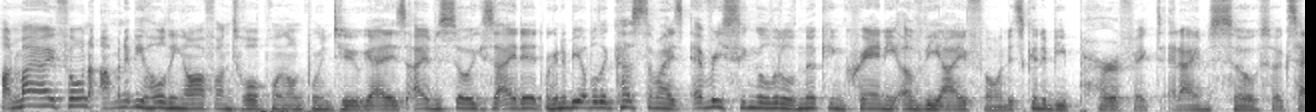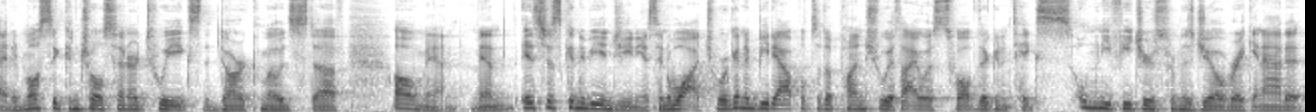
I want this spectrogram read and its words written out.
on my iPhone, I'm going to be holding off on 12.1.2, guys. I'm so excited. We're going to be able to customize every single little nook and cranny of the iPhone. It's going to be perfect, and I'm so, so excited. Mostly control center tweaks, the dark mode stuff. Oh man, man, it's just going to be ingenious. And watch, we're going to beat Apple to the punch with iOS 12. They're to take so many features from this jailbreak and add it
